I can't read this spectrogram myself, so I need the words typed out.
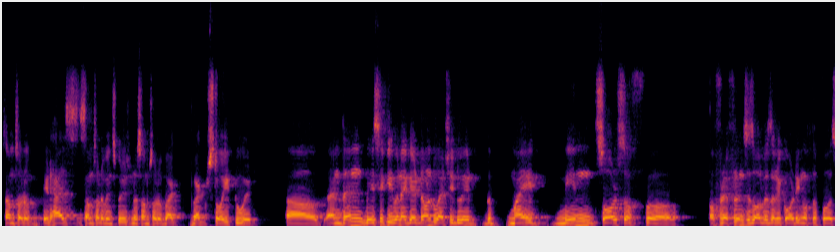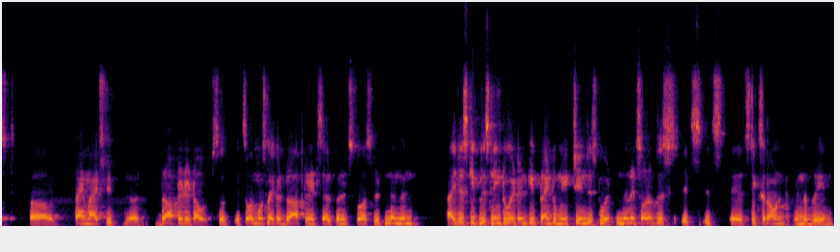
some sort of it has some sort of inspiration or some sort of back back story to it. Uh, and then basically when i get down to actually doing the my main source of uh, of reference is always a recording of the first uh, time i actually uh, drafted it out. So it's almost like a draft in itself when it's first written and then I just keep listening to it and keep trying to make changes to it, and then it sort of just it's it's it sticks around in the brain.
